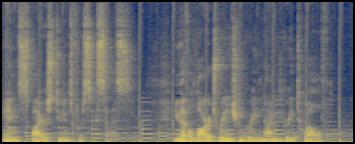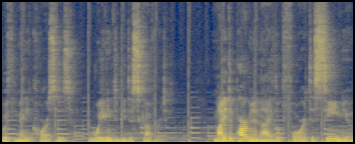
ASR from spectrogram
and inspire students for success. You have a large range from grade 9 to grade 12 with many courses waiting to be discovered. My department and I look forward to seeing you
